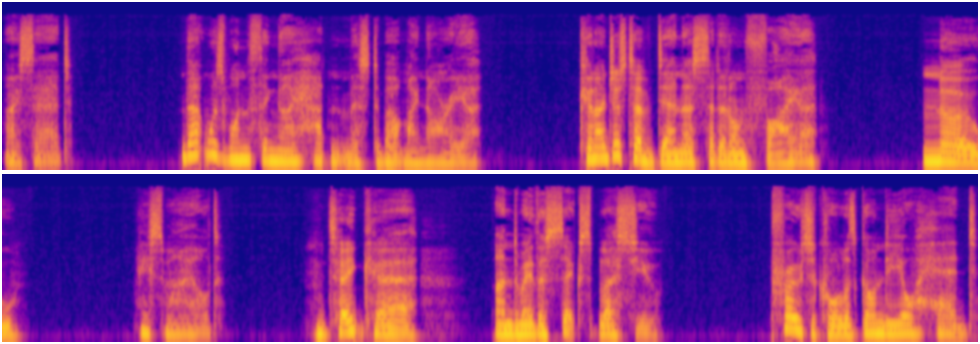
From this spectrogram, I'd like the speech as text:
I said. That was one thing I hadn't missed about Mynaria. Can I just have Denna set it on fire? No. He smiled. Take care, and may the Six bless you. Protocol has gone to your head,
